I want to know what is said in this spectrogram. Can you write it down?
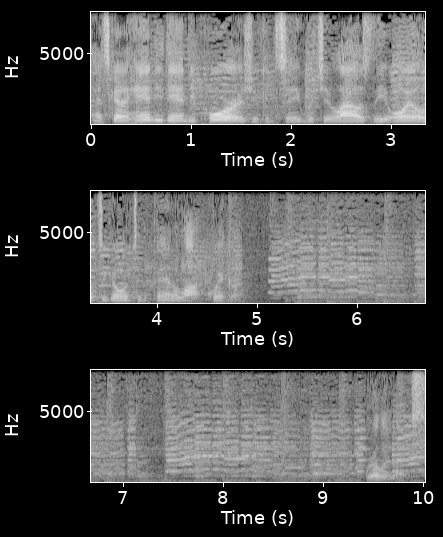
And it's got a handy dandy pour, as you can see, which allows the oil to go into the pan a lot quicker. Really nice.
